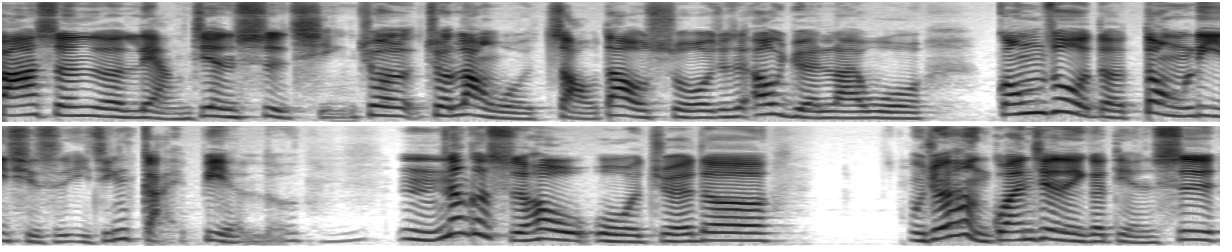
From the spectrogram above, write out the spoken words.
发生了两件事情，就就让我找到说，就是哦，原来我工作的动力其实已经改变了。嗯，那个时候我觉得，我觉得很关键的一个点是，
